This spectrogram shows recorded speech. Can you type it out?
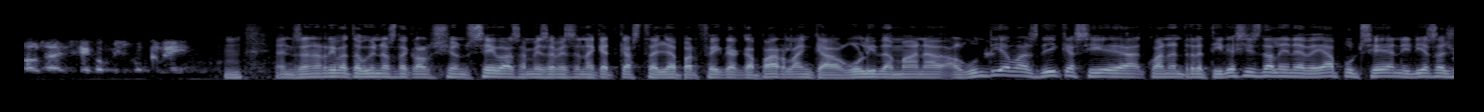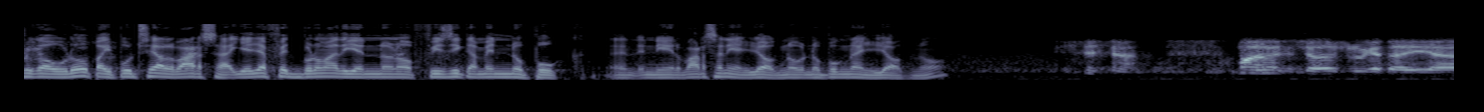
pels anys que he conviscut amb ell. Mm. Ens han arribat avui unes declaracions seves, a més a més en aquest castellà perfecte que parlen, que algú li demana... Algun dia vas dir que si eh, quan et retiressis de l'NBA potser aniries a jugar a Europa i potser al Barça, i ell ha fet broma dient no, no, físicament no puc, eh, ni el Barça ni el lloc, no, no puc anar enlloc, no? Bueno, això és una miqueta ja...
